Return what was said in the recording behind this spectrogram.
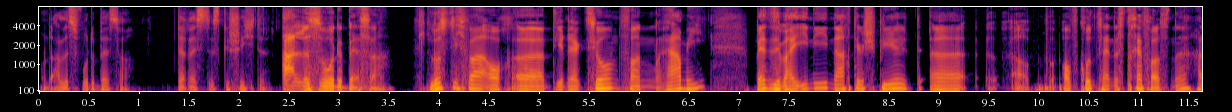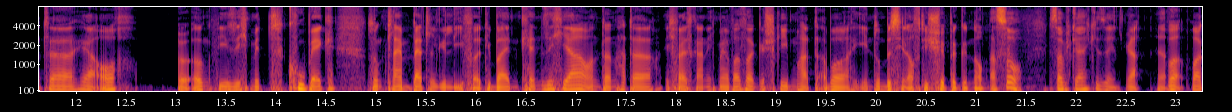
und alles wurde besser. Der Rest ist Geschichte. Alles wurde besser. Lustig war auch äh, die Reaktion von Rami Benzibaini nach dem Spiel äh, auf- aufgrund seines Treffers. Ne? Hat er ja auch äh, irgendwie sich mit Kubek so einen kleinen Battle geliefert. Die beiden kennen sich ja und dann hat er, ich weiß gar nicht mehr, was er geschrieben hat, aber ihn so ein bisschen auf die Schippe genommen. Ach so, das habe ich gar nicht gesehen. Ja, Ja. War, war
